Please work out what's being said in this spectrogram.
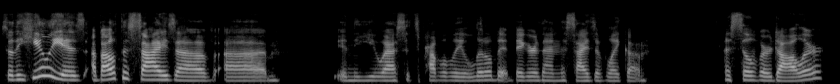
So the healy is about the size of um, in the us it's probably a little bit bigger than the size of like a a silver dollar,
